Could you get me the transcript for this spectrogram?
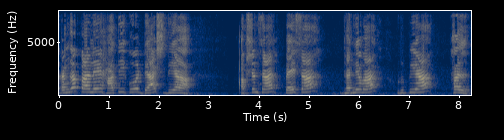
रंगप्पा ने हाथी को डैश दिया। ऑप्शन आर पैसा, धन्यवाद रुपया, फल।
